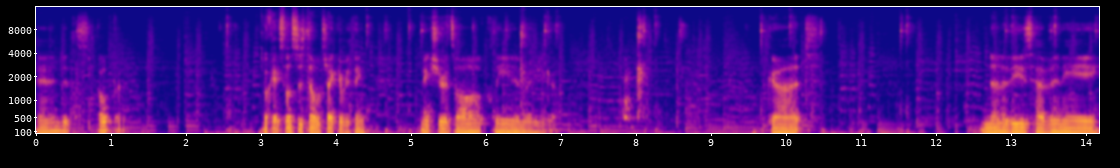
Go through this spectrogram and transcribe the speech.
and it's open. Okay, so let's just double check everything. Make sure it's all clean and ready to go. Got none of these have any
